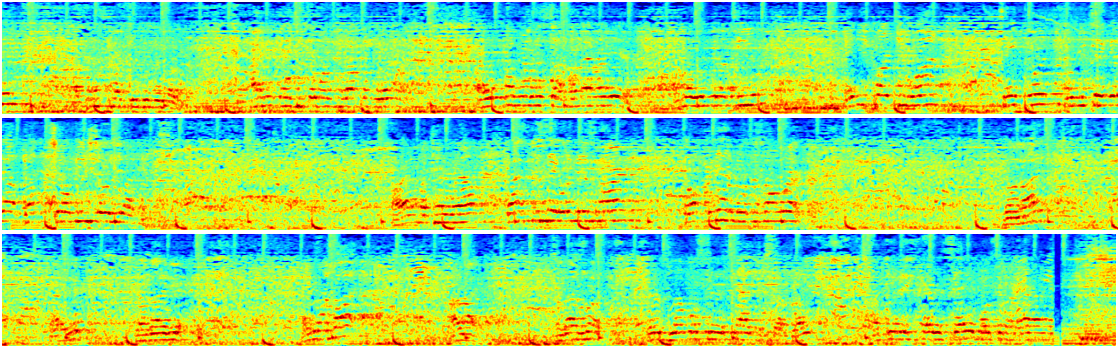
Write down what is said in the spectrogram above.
namin at mas magbibigay mo. Maayon tayo dito mga hirap ng I here. I'm never. I'm going to leave it to you. Any part you want, take one. When you take it out, don't show me, show the others. All right, I'm going to turn around. Guys, please take look at this card. Don't forget, it this won't work. Y'all got it? Right here? Y'all got it here. Anyone guys, look. There's levels to this magic stuff, right? I think it's fair to say most of them are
